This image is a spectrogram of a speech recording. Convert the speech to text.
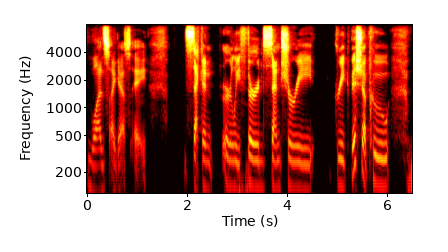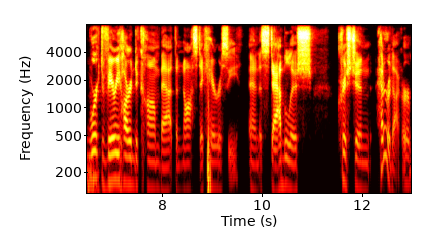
was, I guess, a second, early third century Greek bishop who worked very hard to combat the Gnostic heresy and establish Christian heterodox or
